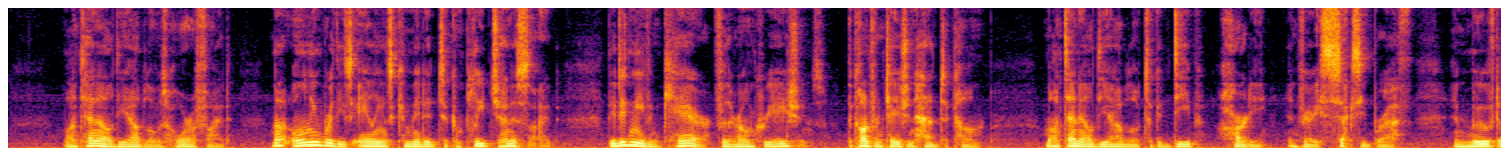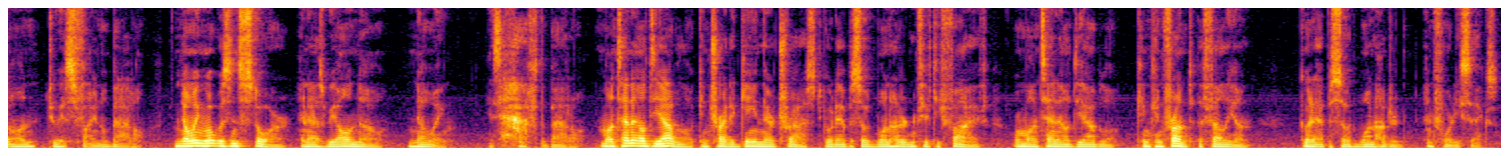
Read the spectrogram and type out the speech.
Montana El Diablo was horrified. Not only were these aliens committed to complete genocide, they didn't even care for their own creations. The confrontation had to come. Montana El Diablo took a deep, hearty, and very sexy breath and moved on to his final battle. Knowing what was in store, and as we all know, knowing is half the battle. Montana El Diablo can try to gain their trust, go to episode 155, or Montana El Diablo can confront the Felion, go to episode 146.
